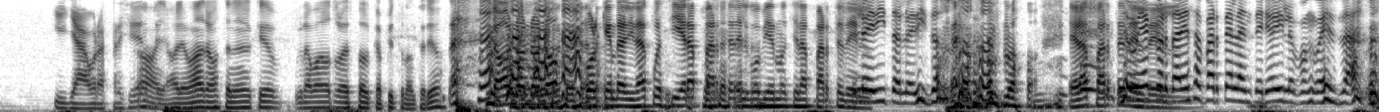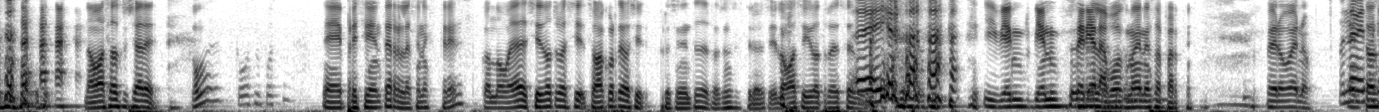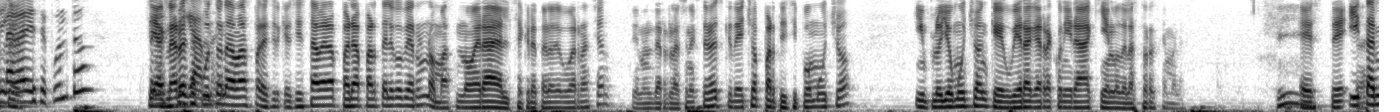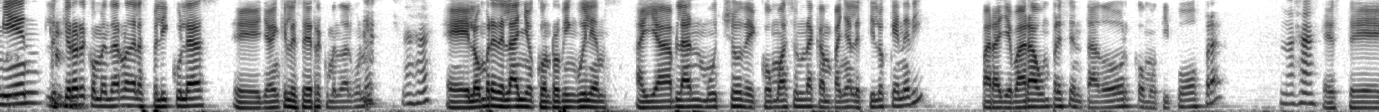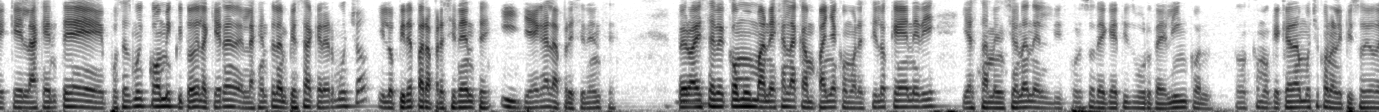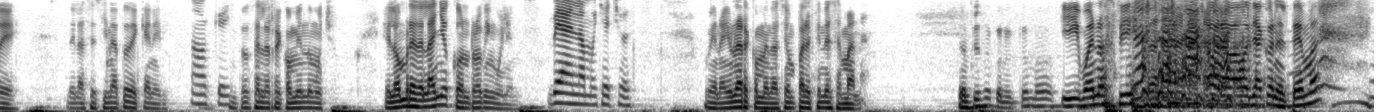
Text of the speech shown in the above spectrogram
Y ya ahora presidente. Ah, ya vale madre, vamos a tener que grabar otra vez todo el capítulo anterior. No, no, no, no. Porque en realidad pues sí era parte del gobierno, sí era parte del... Lo edito, lo edito. no, era parte Le del... voy a del- cortar esa parte de la anterior y le pongo esta. Nada más a escuchar. eh, ¿Cómo es? ¿Cómo es el puesto? eh, presidente de Relaciones Exteriores. Cuando vaya a decir otro, se va a cortar y va a decir presidente de Relaciones Exteriores y lo va a seguir otra vez. en-. Y bien, bien seria la voz, ¿no? En esa parte. Pero bueno. Una vez aclarado ese punto. Sí, Pero aclaro ese punto nada más para decir que sí estaba era parte del gobierno, nomás no era el secretario de gobernación, sino el de Relaciones Exteriores, que de hecho participó mucho, influyó mucho en que hubiera guerra con Irak y en lo de las Torres Gemelas. Este, y también les quiero recomendar una de las películas, eh, ya ven que les he recomendado algunas, Ajá. eh, El hombre del año con Robin Williams. Ahí hablan mucho de cómo hacen una campaña al estilo Kennedy para llevar a un presentador como tipo Oprah Ajá. este, que la gente, pues es muy cómico y todo, y la quiere, la gente lo empieza a querer mucho y lo pide para presidente y llega a la presidencia. Pero ahí se ve cómo manejan la campaña como el estilo Kennedy y hasta mencionan el discurso de Gettysburg de Lincoln. Entonces como que queda mucho con el episodio de, del asesinato de Kennedy. Ok. Entonces les recomiendo mucho. El hombre del año con Robin Williams. Véanla, muchachos. Bueno, hay una recomendación para el fin de semana. Empieza con el tema. Y bueno, sí, ahora vamos ya con el tema.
